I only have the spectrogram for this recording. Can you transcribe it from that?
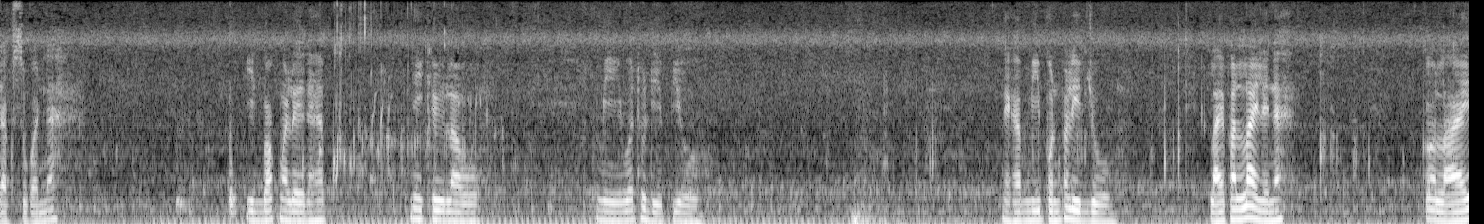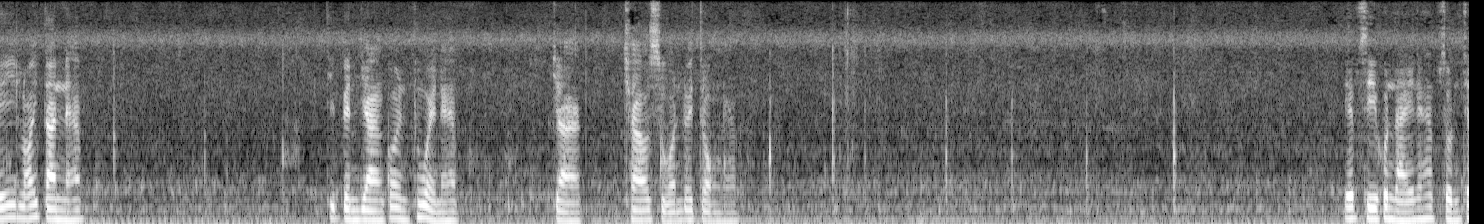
จากสวนนะอินบ็อกมาเลยนะครับ นี่คือเรามีวัตถุดิบอยู่นะครับ มีผลผลิตอยู่หลายพันไร่เลยนะ ก็หลายร้อยตันนะครับ ที่เป็นยางก้อนถ้วยนะครับ จากชาวสวนโดยตรงนะครับ FC คนไหนนะครับสนใจ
